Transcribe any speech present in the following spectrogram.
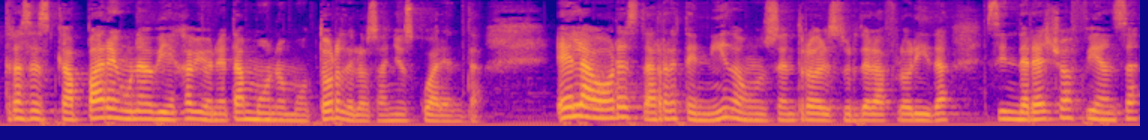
tras escapar en una vieja avioneta monomotor de los años 40. Él ahora está retenido en un centro del sur de la Florida sin derecho a fianza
